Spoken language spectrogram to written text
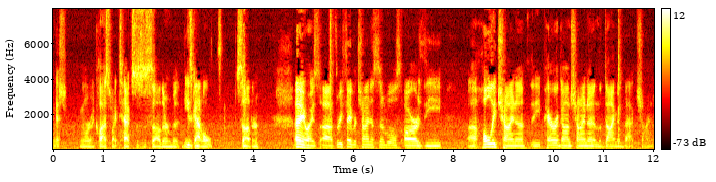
I guess we're going to classify Texas as Southern, but he's got old Southern. Anyways, uh, three favorite China cymbals are the uh, Holy China, the Paragon China, and the Diamondback China.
